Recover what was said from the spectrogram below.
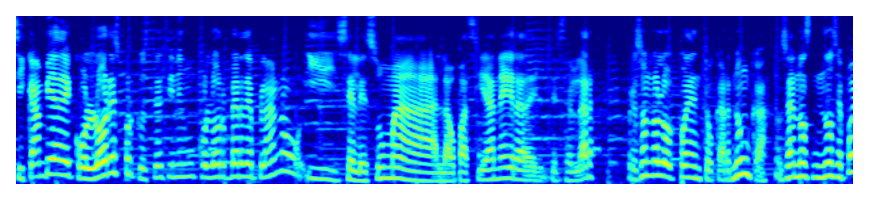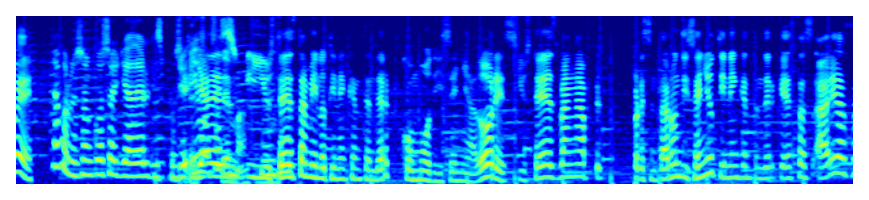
Si cambia de color es porque ustedes tienen un color verde plano y se le suma la opacidad negra del, celular. Pero eso no lo pueden tocar nunca. O sea, no, se puede. No, porque son cosas ya del dispositivo. y ustedes también lo tienen que entender como diseñadores. Si ustedes van a presentar un diseño, tienen que entender que estas áreas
